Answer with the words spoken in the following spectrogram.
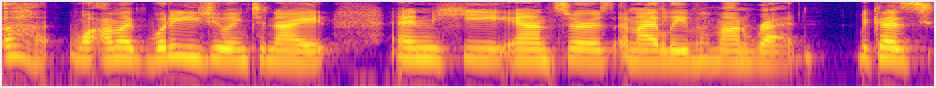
uh, I'm like, what are you doing tonight? And he answers and I leave him on read because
